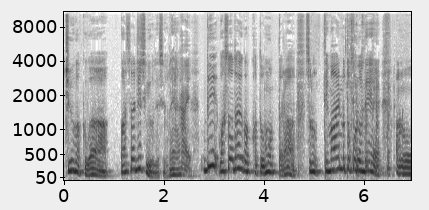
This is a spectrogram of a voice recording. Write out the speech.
中学は早稲田実業ですよね。はい。で、早稲田大学かと思ったら、その手前のところで、あの、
